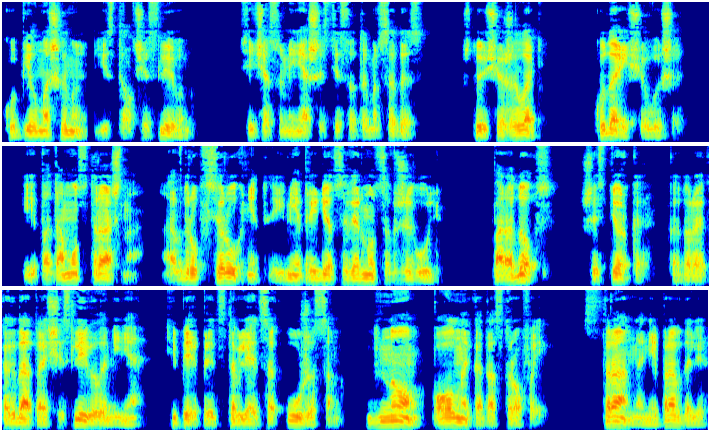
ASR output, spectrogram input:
купил машину и стал счастливым. Сейчас у меня шестисотый Мерседес. Что еще желать? Куда еще выше? И потому страшно. А вдруг все рухнет, и мне придется вернуться в «Жигуль». Парадокс. Шестерка, которая когда-то осчастливила меня, теперь представляется ужасом, дном, полной катастрофой. Странно, не правда ли?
